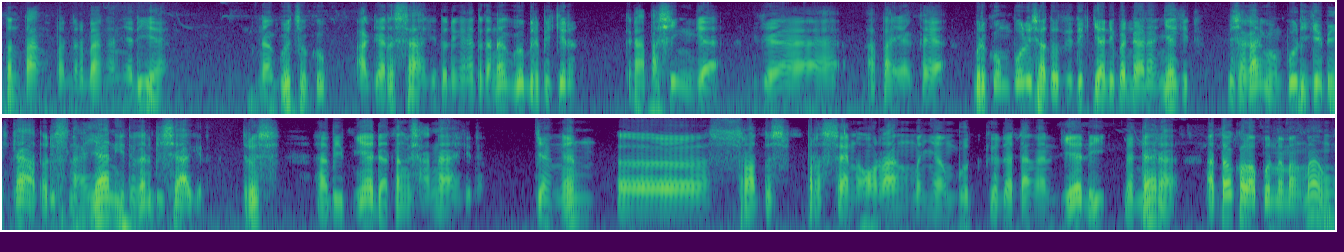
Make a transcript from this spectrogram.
tentang penerbangannya dia. Nah gue cukup agak resah gitu dengan itu. Karena gue berpikir kenapa sih nggak nggak apa ya kayak berkumpul di satu titik jangan di bandaranya gitu. Misalkan ngumpul di GBK atau di Senayan gitu kan bisa gitu. Terus Habibnya datang ke sana gitu jangan uh, eh, 100% orang menyambut kedatangan dia di bandara. Atau kalaupun memang mau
